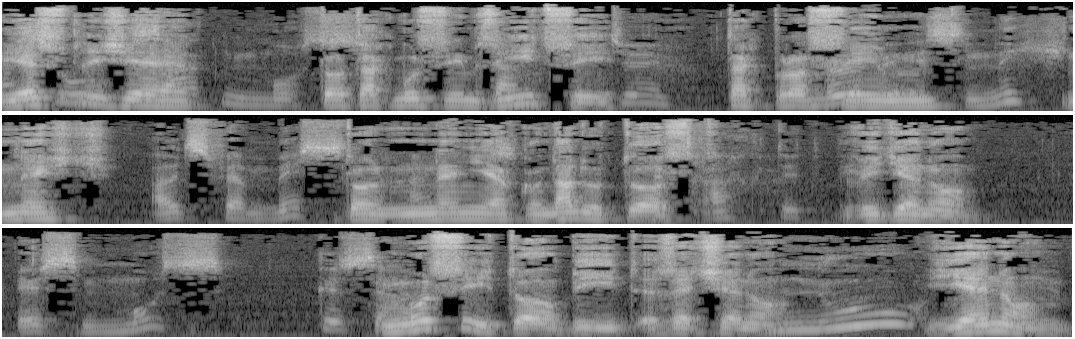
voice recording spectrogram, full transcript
Jestliže to tak musím říci, tak prosím, než to není jako nadutost viděno. Musí to být řečeno jenom,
